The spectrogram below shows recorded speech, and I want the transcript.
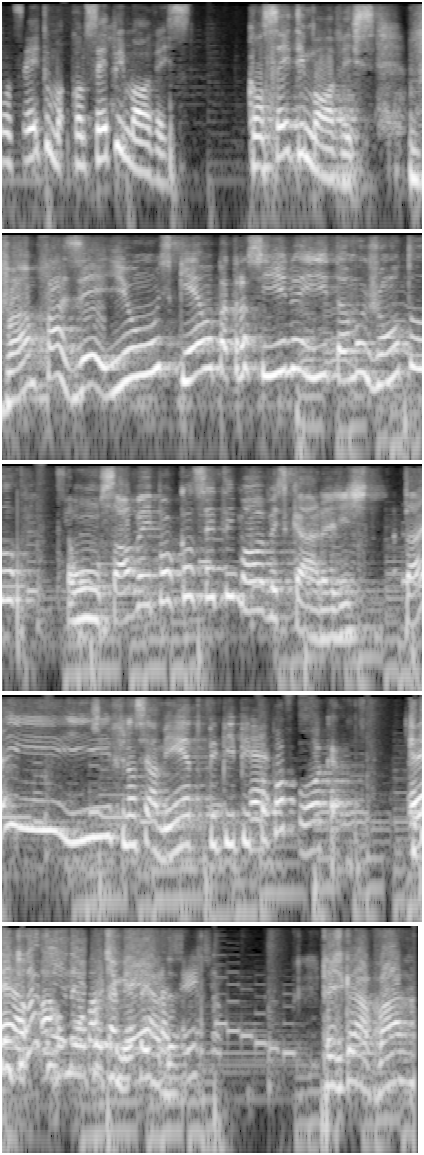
Conceito, conceito imóveis. Conceito Imóveis. Vamos fazer aí um esquema patrocínio aí, tamo junto. Um salve aí pro Conceito Imóveis, cara. A gente tá aí, e financiamento, pipipipopopó, é. cara. Que é, tem tudo a ver, né? O pô de merda. Pra gente. gravar.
